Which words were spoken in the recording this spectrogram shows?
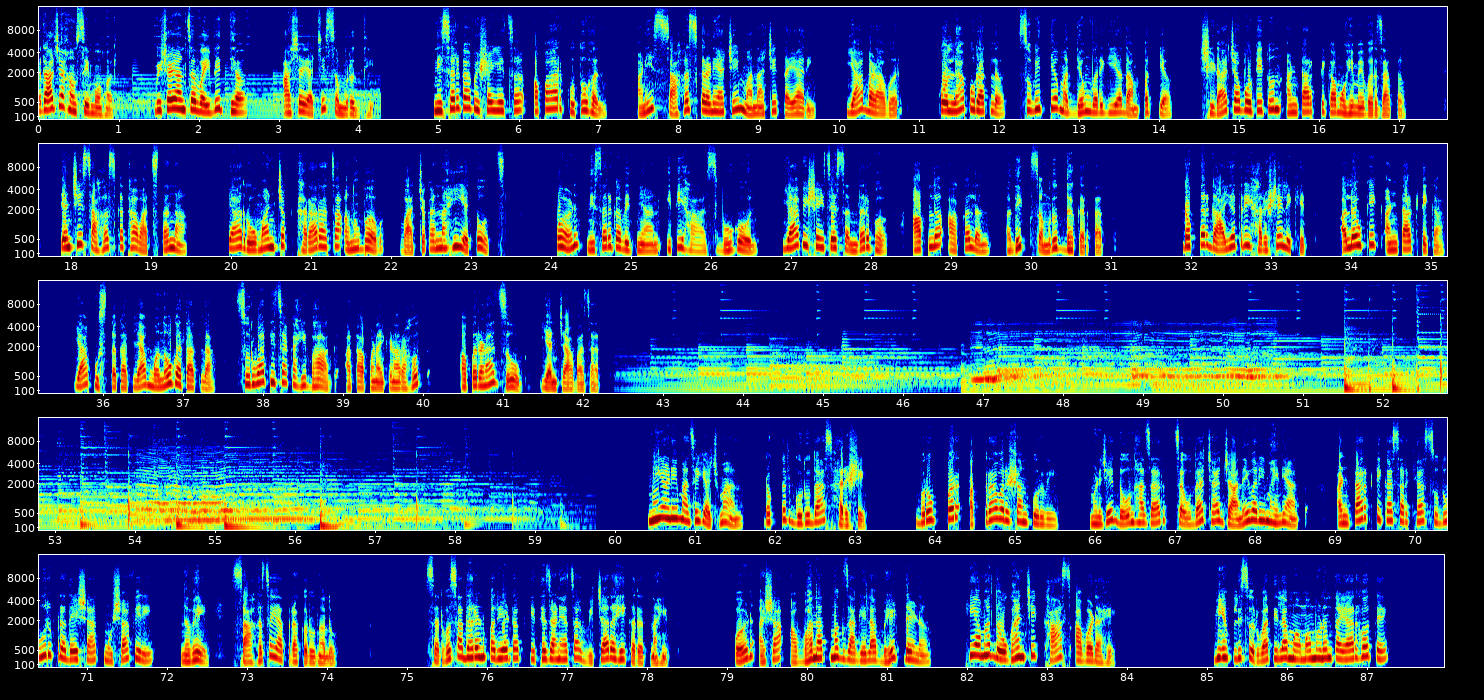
राजहंसी मोहर विषयांचं वैविध्य आशयाची समृद्धी. निसर्गाविषयीचं अपार कुतूहल आणि साहस करण्याची मनाची तयारी या बळावर कोल्हापुरातलं सुविद्य मध्यमवर्गीय दाम्पत्य शिडाच्या बोटीतून अंटार्क्टिका मोहिमेवर जातं. त्यांची साहसकथा वाचताना त्या रोमांचक थराराचा अनुभव वाचकांनाही येतोच. पण निसर्गविज्ञान इतिहास भूगोल याविषयीचे संदर्भ आपलं आकलन अधिक समृद्ध करतात. डॉक्टर गायत्री हर्षे लिखित अलौकिक अंटार्क्टिका या पुस्तकातल्या मनोगतातला सुरुवातीचा काही भाग आता आपण ऐकणार आहोत. अपर्णा जोग यांच्या आवाजात. मी आणि माझे यजमान डॉक्टर गुरुदास हर्षे. बरोबर अकरा वर्षांपूर्वी म्हणजे दोन हजार चौदाच्या जानेवारी महिन्यात अंटार्क्टिकासारख्या सुदूर प्रदेशात मुसाफिरी नव्हे साहस यात्रा करून आलो. सर्वसाधारण पर्यटक तिथे जाण्याचा विचारही करत नाहीत. पण अशा आव्हानात्मक जागेला भेट देणं ही आम्हा दोघांची खास आवड आहे. मी आपली सुरुवातीला मम म्हणून तयार होते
